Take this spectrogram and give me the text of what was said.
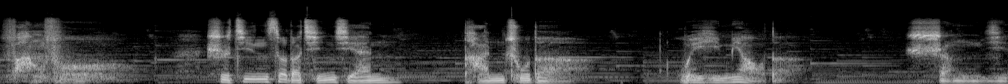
仿佛是金色的琴弦弹出的微妙的声音。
